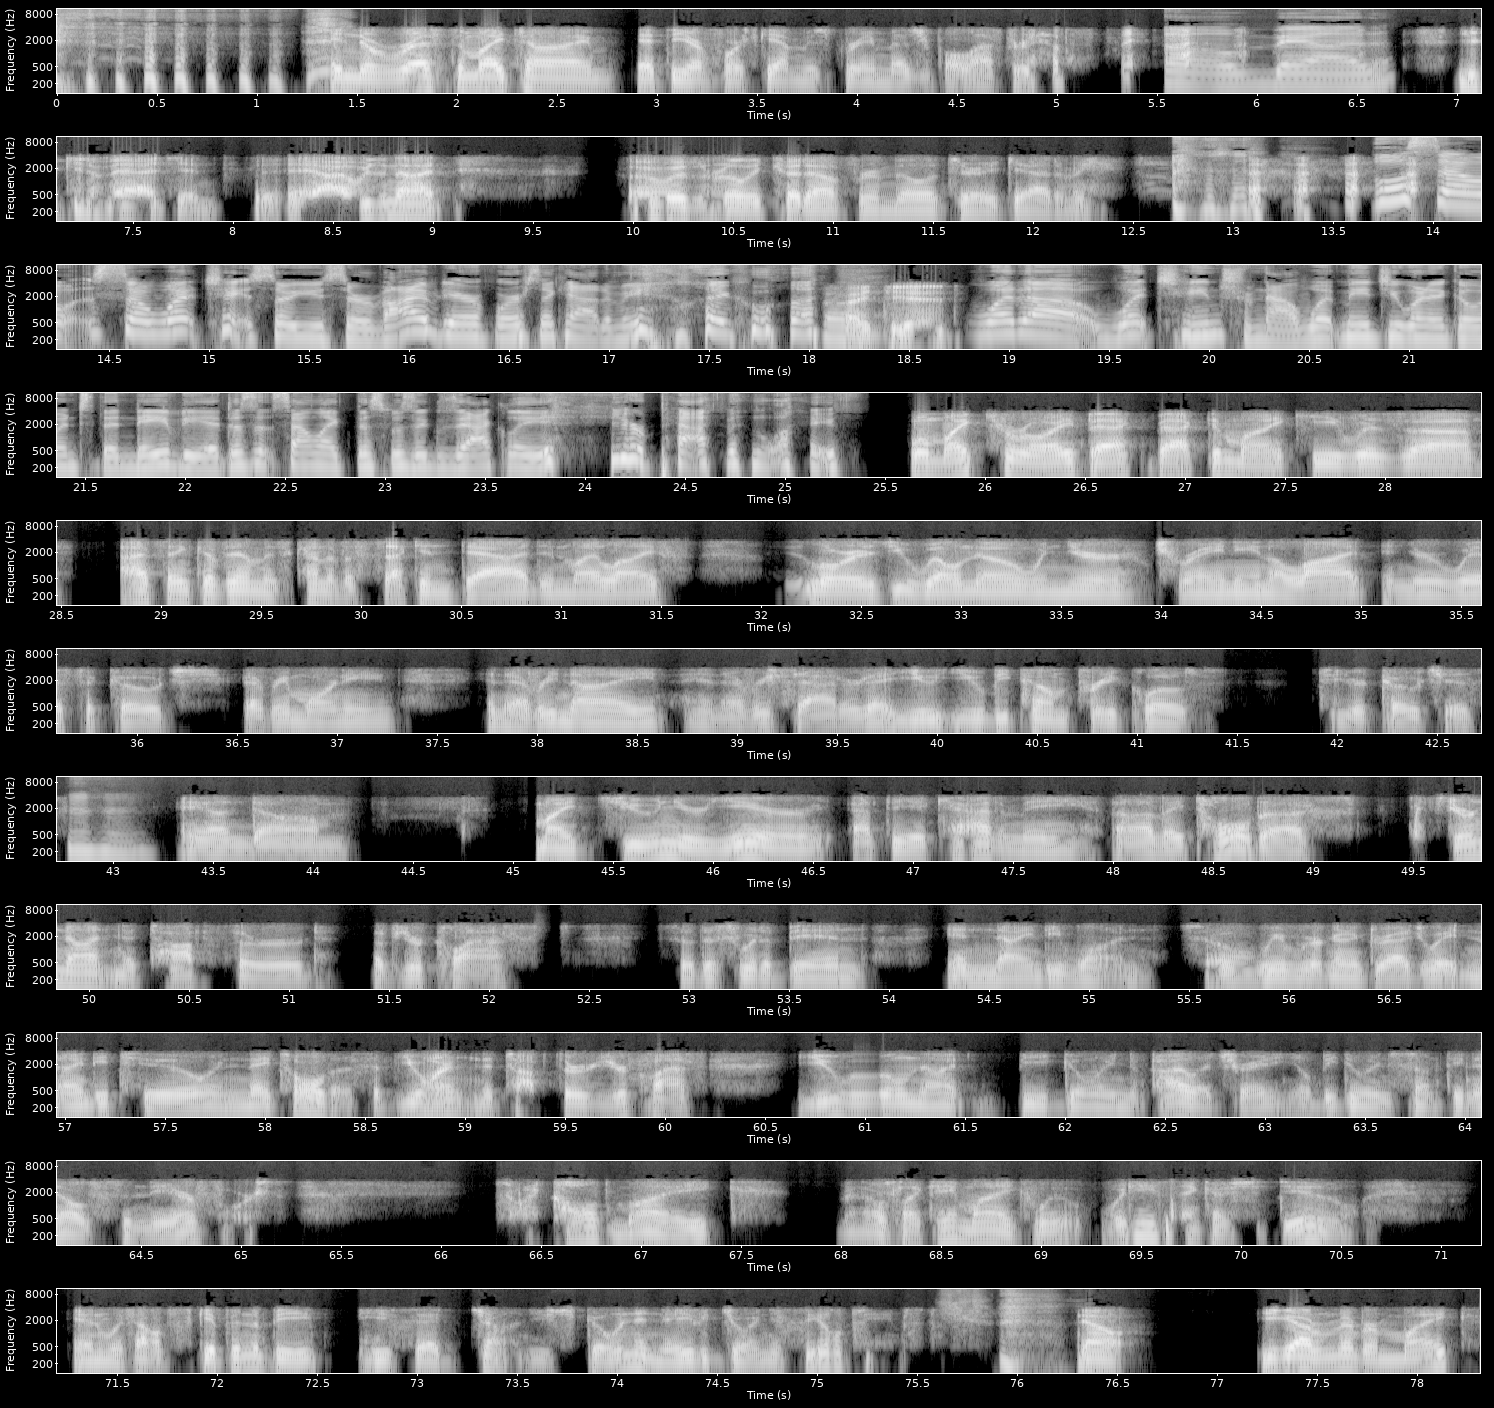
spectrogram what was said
and the rest of my time at the Air Force Academy was pretty miserable after that. oh man. You can imagine. I was not I wasn't really cut out for a military academy. well, so so what changed? So you survived Air Force Academy. like what? I did. What uh? What changed from that? What made you want to go into the Navy? It doesn't sound like this was exactly your path in life. Well, Mike Troy, back back to Mike. He was uh, I think of him as kind of a second dad in my life. Laura, as you well know, when you're training a lot and you're with a coach every morning and every night and every Saturday, you you become pretty close to your coaches. Mm-hmm. And um, my junior year at the academy, uh, they told us if you're not in the top third of your class, so this would have been in 91. So we were going to graduate in 92, and they told us if you aren't in the top third of your class, you will not be going to pilot training. You'll be doing something else in the Air Force. So I called Mike, and I was like, hey, Mike, what, what do you think I should do? And without skipping a beat, he said, John, you should go in the Navy, join the SEAL teams. now, you got to remember, Mike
